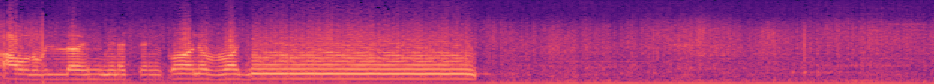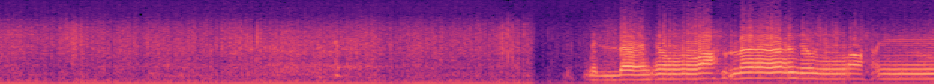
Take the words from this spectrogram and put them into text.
أعوذ بالله من الشيطان الرجيم. الله الرحمن الرحيم.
